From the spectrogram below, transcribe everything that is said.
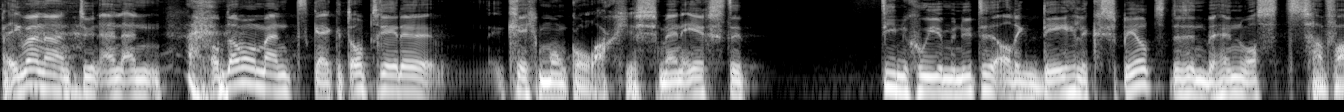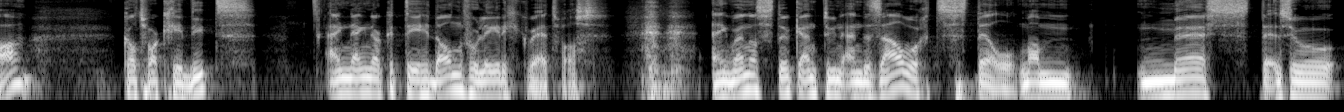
Ik ben aan het doen. En, en op dat moment, kijk, het optreden ik kreeg monkellachjes. Mijn eerste tien goede minuten had ik degelijk gespeeld. Dus in het begin was het ça va. Ik had wat krediet. En ik denk dat ik het tegen dan volledig kwijt was. En ik ben dat stuk aan het doen. En de zaal wordt stil. Maar muis, zo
